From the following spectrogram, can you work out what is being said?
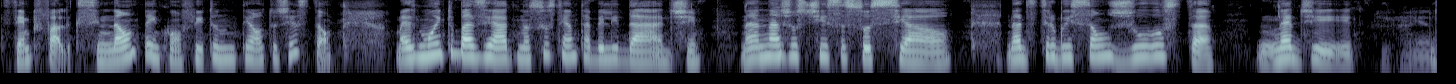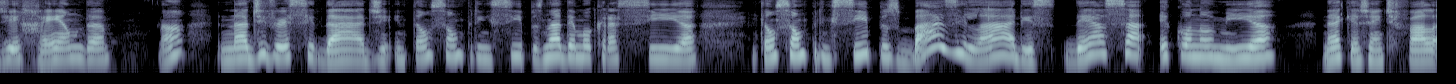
Sempre falo que se não tem conflito, não tem autogestão. Mas muito baseado na sustentabilidade, na, na justiça social, na distribuição justa né, de, de renda. Né? na diversidade, então são princípios, na democracia, então são princípios basilares dessa economia né, que a gente fala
